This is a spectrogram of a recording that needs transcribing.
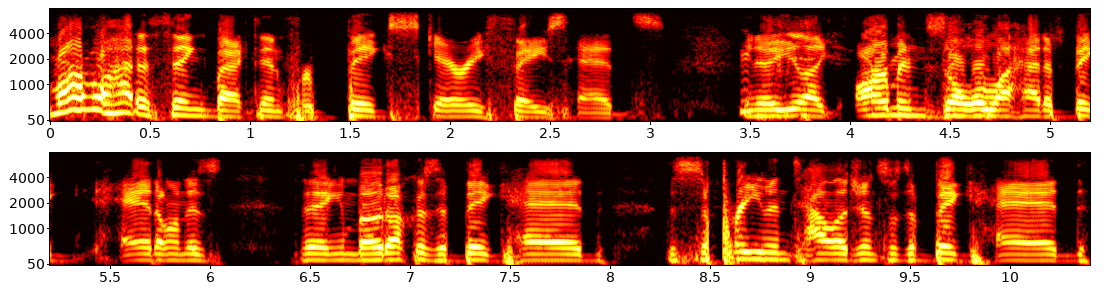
Marvel had a thing back then for big scary face heads. You know, you like Arnim Zola had a big head on his thing. MODOK was a big head. The Supreme Intelligence was a big head.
